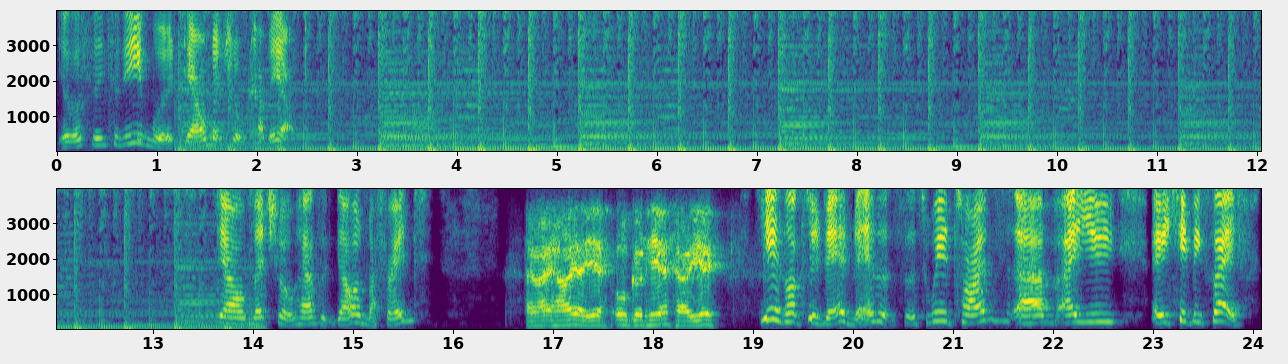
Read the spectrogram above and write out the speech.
You're listening to the M Word. Daryl Mitchell coming up. Daryl Mitchell. How's it going, my friend? Hey, mate, how are you? All good here. How are you? Yeah, not too bad, man. It's, it's weird times. Um, are you are you keeping safe?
